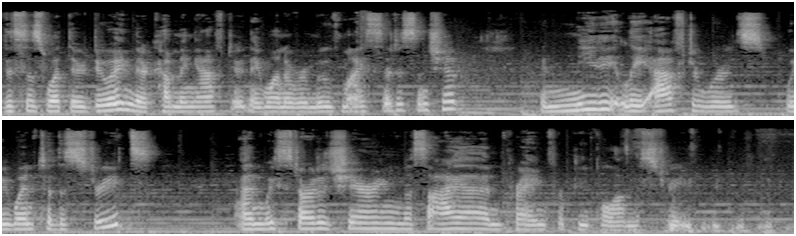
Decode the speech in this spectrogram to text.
this is what they're doing, they're coming after, they want to remove my citizenship. Immediately afterwards, we went to the streets and we started sharing Messiah and praying for people on the street.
